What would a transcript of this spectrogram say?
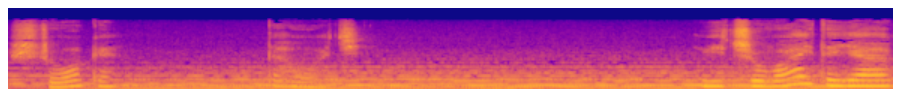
щоки Відчувайте, як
